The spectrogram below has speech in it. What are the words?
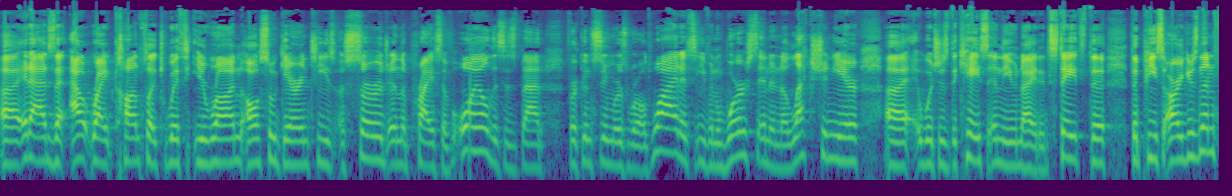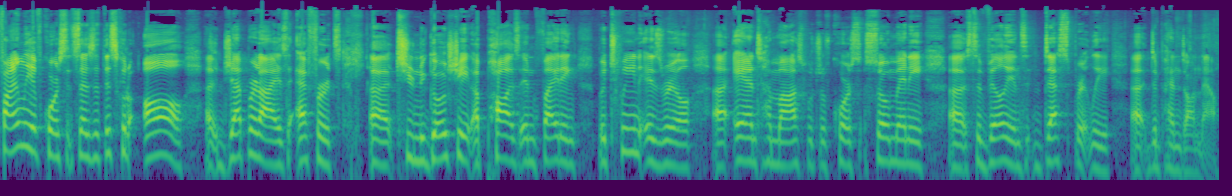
Uh, it adds that outright conflict with Iran also guarantees a surge in the price of oil. This is bad for consumers worldwide. It's even worse in an election year, uh, which is the case in the United States, the, the piece argues. And then finally, of course, it says that this could all uh, jeopardize efforts to negotiate a pause in fighting between Israel and Hamas, which, of course, so many uh, civilians desperately uh, depend on now.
